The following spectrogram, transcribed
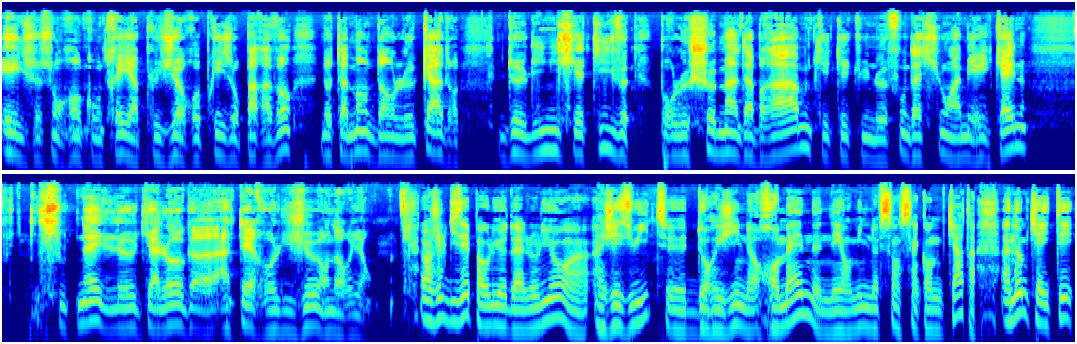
et ils se sont rencontrés à plusieurs reprises auparavant, notamment dans le cadre de l'initiative pour le chemin d'Abraham, qui était une fondation américaine qui soutenait le dialogue euh, interreligieux en Orient. Alors je le disais, Paolo Dall'Olio, un, un jésuite euh, d'origine romaine, né en 1954, un homme qui a été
